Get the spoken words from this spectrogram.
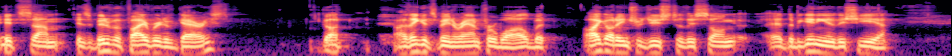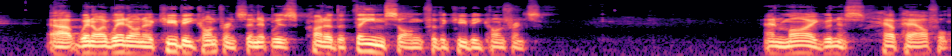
It's um, it's a bit of a favourite of Gary's. Got, I think it's been around for a while, but I got introduced to this song at the beginning of this year uh, when I went on a QB conference, and it was kind of the theme song for the QB conference. And my goodness, how powerful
